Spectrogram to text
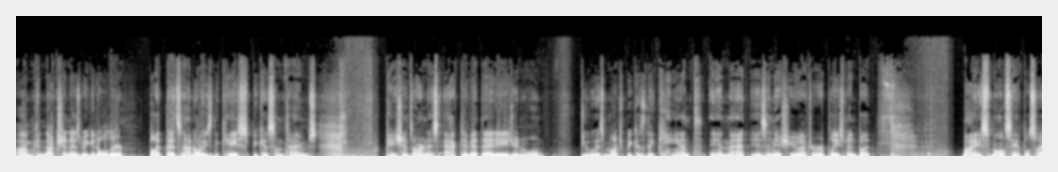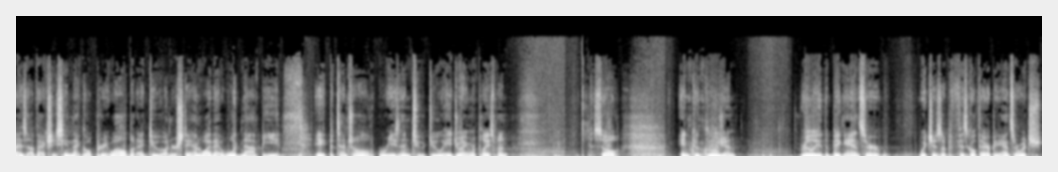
um, conduction as we get older. But that's not always the case because sometimes patients aren't as active at that age and won't do as much because they can't, and that is an issue after replacement. But my small sample size, I've actually seen that go pretty well, but I do understand why that would not be a potential reason to do a joint replacement. So, in conclusion, really the big answer, which is a physical therapy answer, which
